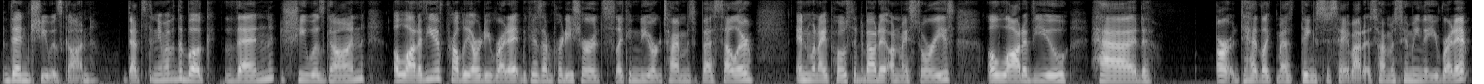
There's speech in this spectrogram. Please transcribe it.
Then She Was Gone That's the name of the book. Then She Was Gone. A lot of you have probably already read it because I'm pretty sure it's like a New York Times bestseller. And when I posted about it on my stories, a lot of you had or had like things to say about it. So I'm assuming that you read it.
